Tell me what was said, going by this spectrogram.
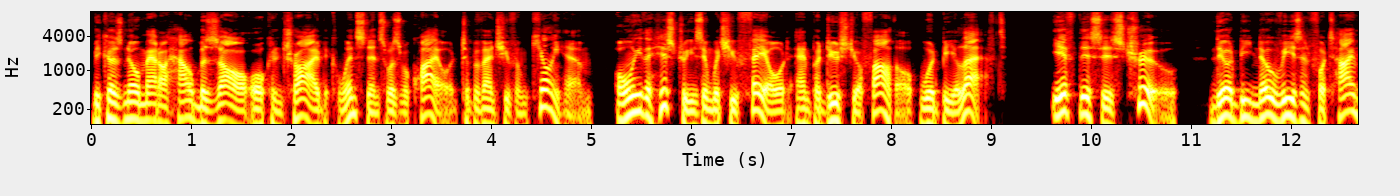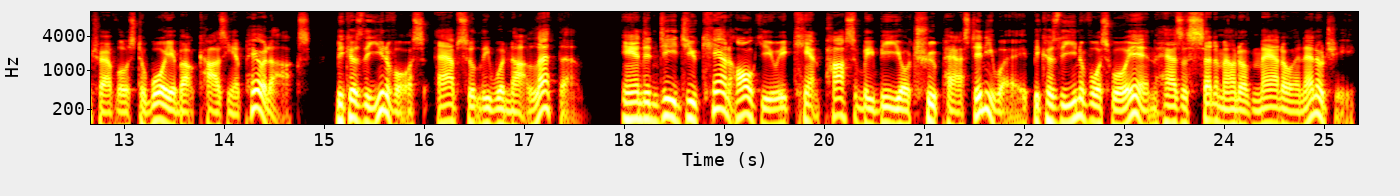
because no matter how bizarre or contrived a coincidence was required to prevent you from killing him, only the histories in which you failed and produced your father would be left. If this is true, there would be no reason for time travelers to worry about causing a paradox, because the universe absolutely would not let them. And indeed, you can argue it can't possibly be your true past anyway, because the universe we're in has a set amount of matter and energy,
